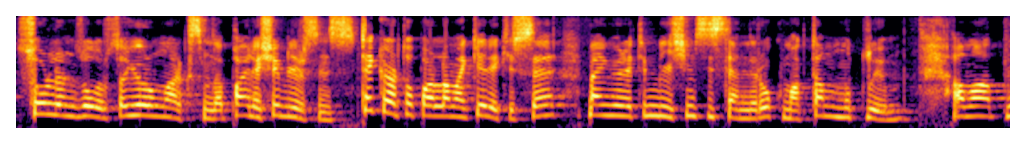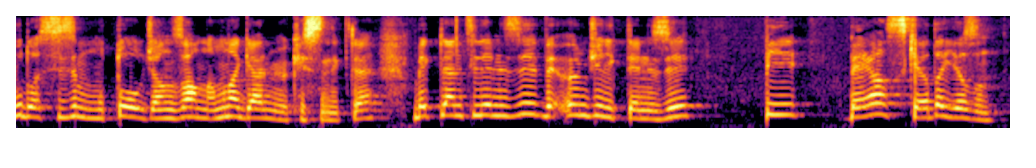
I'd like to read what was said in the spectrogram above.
sorularınız olursa yorumlar kısmında paylaşabilirsiniz. Tekrar toparlamak gerekirse ben yönetim bilişim sistemleri okumaktan mutluyum. Ama bu da sizin mutlu olacağınız anlamına gelmiyor kesinlikle. Beklentilerinizi ve önceliklerinizi bir beyaz kağıda yazın.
